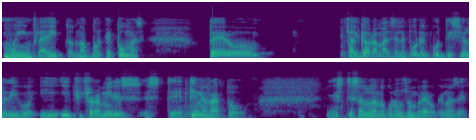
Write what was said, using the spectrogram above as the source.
muy infladitos, ¿no? Porque Pumas, pero al que ahora mal se le pone el cutis, yo le digo, y, Chucho Ramírez este, tiene rato este, saludando con un sombrero que no es de él.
